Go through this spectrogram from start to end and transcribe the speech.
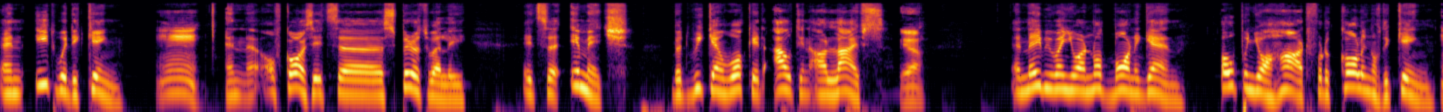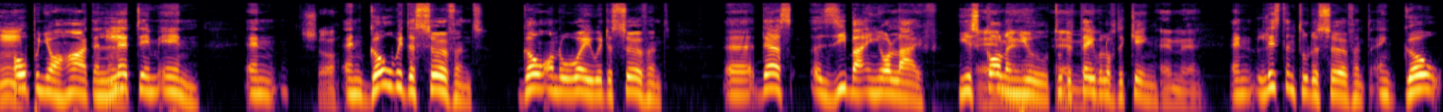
and eat with the king. Mm. And uh, of course it's uh, spiritually it's an image but we can walk it out in our lives. Yeah. And maybe when you are not born again, open your heart for the calling of the king. Mm. Open your heart and Mm. let him in and Sure. and go with the servant. Go on the way with the servant. Uh, there's a Ziba in your life. He is calling you to the table of the king. Amen. And listen to the servant and go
